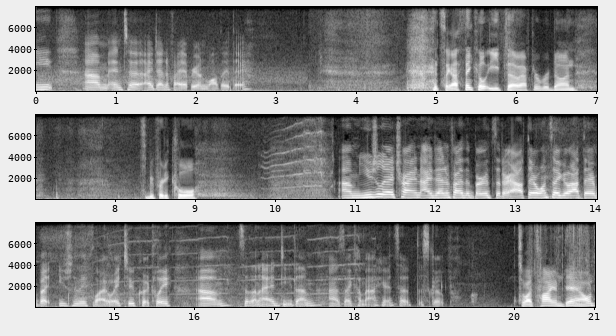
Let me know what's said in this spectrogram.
eat um, and to identify everyone while they're there. It's like, I think he'll eat though after we're done. This would be pretty cool. Um, usually I try and identify the birds that are out there once I go out there, but usually they fly away too quickly. Um, so then I ID them as I come out here and set up the scope. So I tie him down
